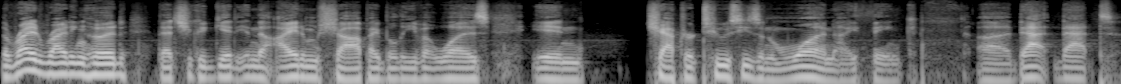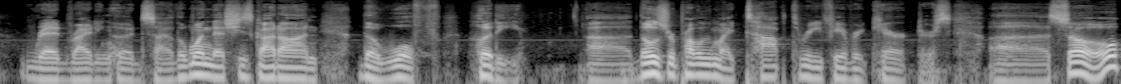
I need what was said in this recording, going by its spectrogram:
the Red Riding Hood that you could get in the item shop. I believe it was in Chapter Two, Season One. I think uh, that that Red Riding Hood style, the one that she's got on the wolf hoodie. Uh, those are probably my top three favorite characters. Uh, so,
